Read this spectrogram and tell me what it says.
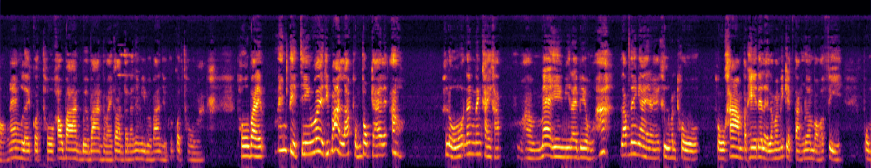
องแม่งเลยกดโทรเข้าบ้านเบอร์บ้านสมัยก่อนตอนนั้นยังมีเบอร์บ้านอยู่ก็กดโทรมา โทรไปแม่งติดจริงเว้ยที่บ้านรับผมตกใจเลยอ้าวฮัลโหลนั่นนั่นใครครับแม่เองมีไรเปล่าฮะรับได้ไงอะไรคือมันโทรโทรข้ามประเทศได้เลย แล้วมันไม่เก็บตังค์ด้วยบอกว่าฟรีผม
